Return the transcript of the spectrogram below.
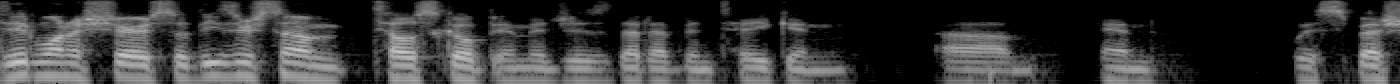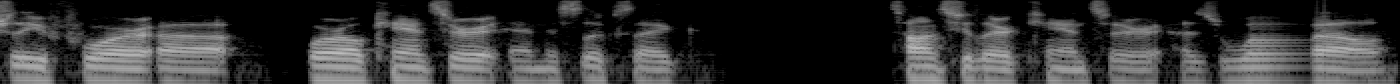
did want to share, so these are some telescope images that have been taken um, and especially for uh, oral cancer, and this looks like tonsillar cancer as well.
